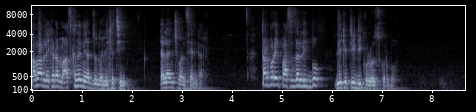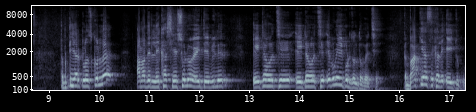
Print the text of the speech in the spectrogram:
আবার লেখাটা মাঝখানে নেওয়ার জন্য লিখেছি অ্যালাইন সমান সেন্টার। তারপরে এই পাঁচ হাজার লিখব, লিখে টি ডি ক্লোজ করব। তারপর টি আর ক্লোজ করলে আমাদের লেখা শেষ হলো এই টেবিলের, এইটা হচ্ছে এইটা হচ্ছে, এবং এই পর্যন্ত হয়েছে। তা বাকি আছে খালি এইটুকু।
